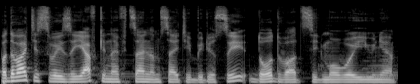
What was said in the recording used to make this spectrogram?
Подавайте свои заявки на официальном сайте Бирюсы до 27 июня.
